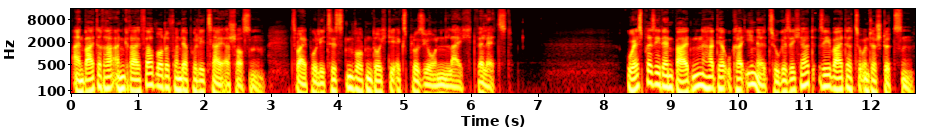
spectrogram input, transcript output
Ein weiterer Angreifer wurde von der Polizei erschossen. Zwei Polizisten wurden durch die Explosionen leicht verletzt. US-Präsident Biden hat der Ukraine zugesichert, sie weiter zu unterstützen.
